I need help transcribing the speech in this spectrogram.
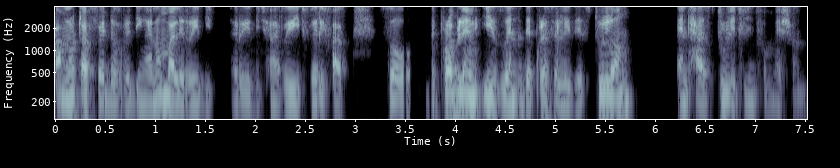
I'm not afraid of reading. I normally read it, read it and read it very fast. So the problem is when the press release is too long and has too little information.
